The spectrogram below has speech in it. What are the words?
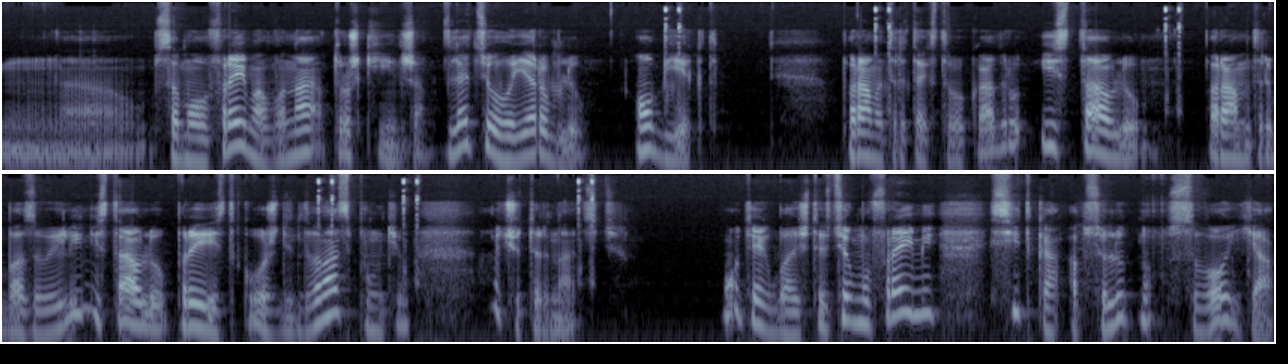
е, самого фрейма, вона трошки інша. Для цього я роблю об'єкт, параметри текстового кадру і ставлю параметри базової лінії, ставлю приріст кожні 12 пунктів, а 14. От як бачите, в цьому фреймі сітка абсолютно своя.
